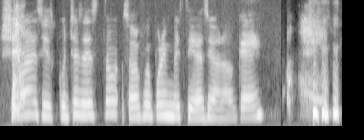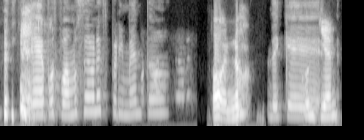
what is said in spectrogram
Sheva, si escuchas esto, solo fue por investigación, ¿ok? Eh, pues podemos hacer un experimento Oh, no. de que ¿Con quién?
